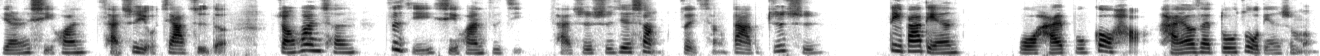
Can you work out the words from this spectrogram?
别人喜欢才是有价值的，转换成自己喜欢自己。才是世界上最强大的支持。第八点，我还不够好，还要再多做点什么？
